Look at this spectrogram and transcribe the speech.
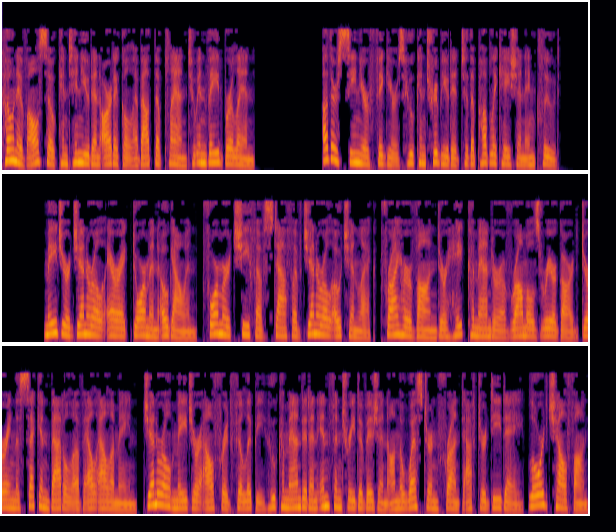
Konev also continued an article about the plan to invade Berlin. Other senior figures who contributed to the publication include Major General Erich Dorman O'Gowan, former Chief of Staff of General Auchinleck, Freiherr von der Heydte commander of Rommel's rearguard during the Second Battle of El Alamein, General Major Alfred Philippi who commanded an infantry division on the Western Front after D-Day, Lord Chalfont,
